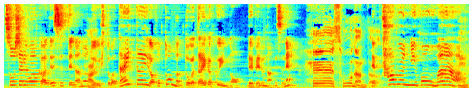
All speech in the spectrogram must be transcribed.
ソーシャルワーカーですって名乗る人は、大体がほとんどが大学院のレベルなんですね。あ。へえ、そうなんだ。で、多分日本うは、ん。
